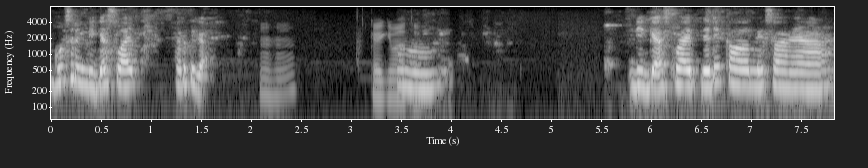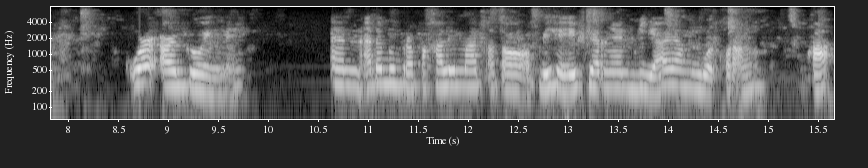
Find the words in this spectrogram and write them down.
gue sering di gaslight ngerti gak? Mhm. kayak gimana tuh Hmm. Di gaslight jadi kalau misalnya we're arguing nih and ada beberapa kalimat atau behaviornya dia yang gue kurang suka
